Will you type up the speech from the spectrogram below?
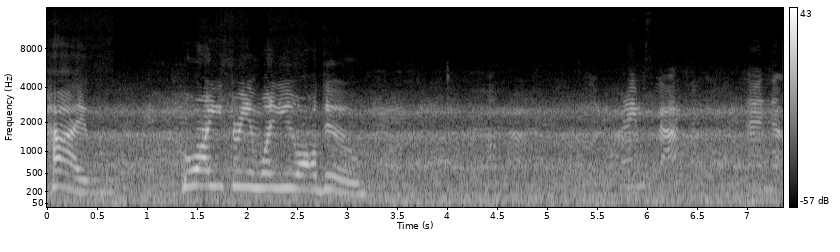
Hi, who are you three and what do you all do? My name's Beth, and uh,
